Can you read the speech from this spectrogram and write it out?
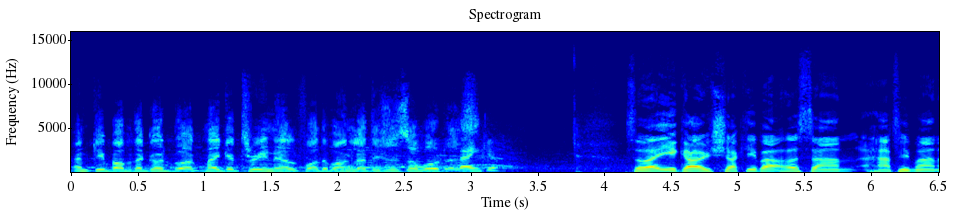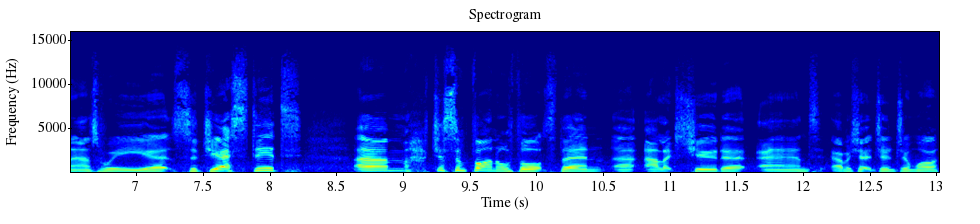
and keep up the good work. Make it 3 0 for the Bangladeshi supporters. Thank you. So there you go, Shakib Al Hassan, happy man as we uh, suggested. Um, just some final thoughts then, uh, Alex Tudor and Abhishek Jhunjhunwala.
